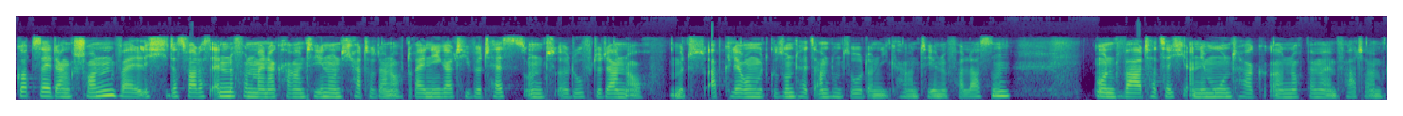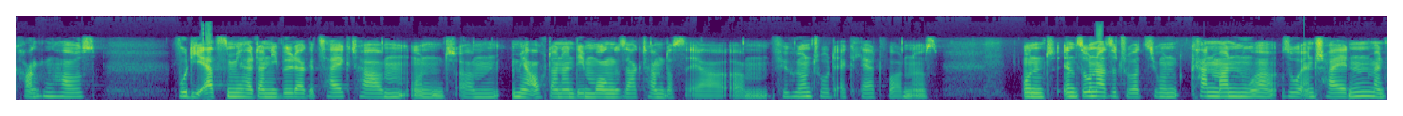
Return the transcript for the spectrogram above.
Gott sei Dank schon, weil ich, das war das Ende von meiner Quarantäne und ich hatte dann auch drei negative Tests und äh, durfte dann auch mit Abklärung mit Gesundheitsamt und so dann die Quarantäne verlassen und war tatsächlich an dem Montag äh, noch bei meinem Vater im Krankenhaus, wo die Ärzte mir halt dann die Bilder gezeigt haben und ähm, mir auch dann an dem Morgen gesagt haben, dass er ähm, für Hirntod erklärt worden ist. Und in so einer Situation kann man nur so entscheiden. Mein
